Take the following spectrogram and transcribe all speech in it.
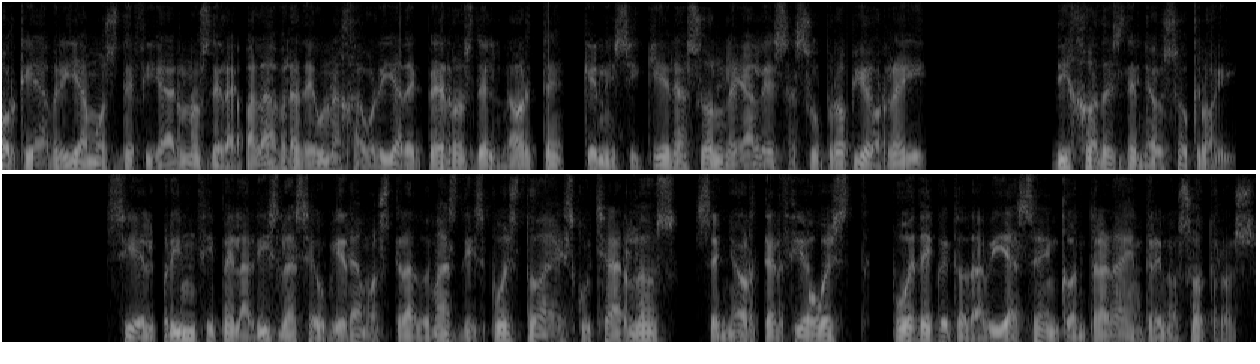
¿Por qué habríamos de fiarnos de la palabra de una jauría de perros del norte, que ni siquiera son leales a su propio rey? Dijo desdeñoso Croy. Si el príncipe Ladisla se hubiera mostrado más dispuesto a escucharlos, señor Tercio West, puede que todavía se encontrara entre nosotros.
